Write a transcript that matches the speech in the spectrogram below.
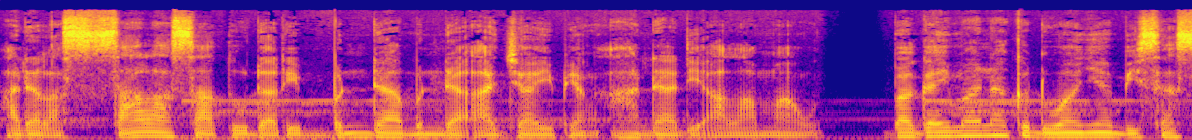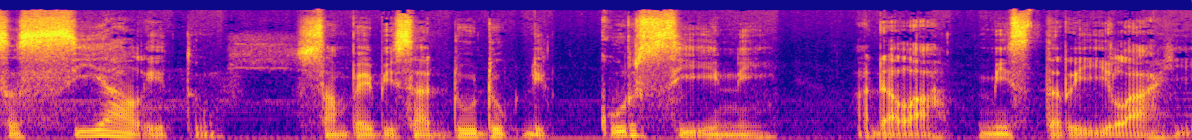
adalah salah satu dari benda-benda ajaib yang ada di alam maut. Bagaimana keduanya bisa sesial itu sampai bisa duduk di kursi ini adalah misteri ilahi.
